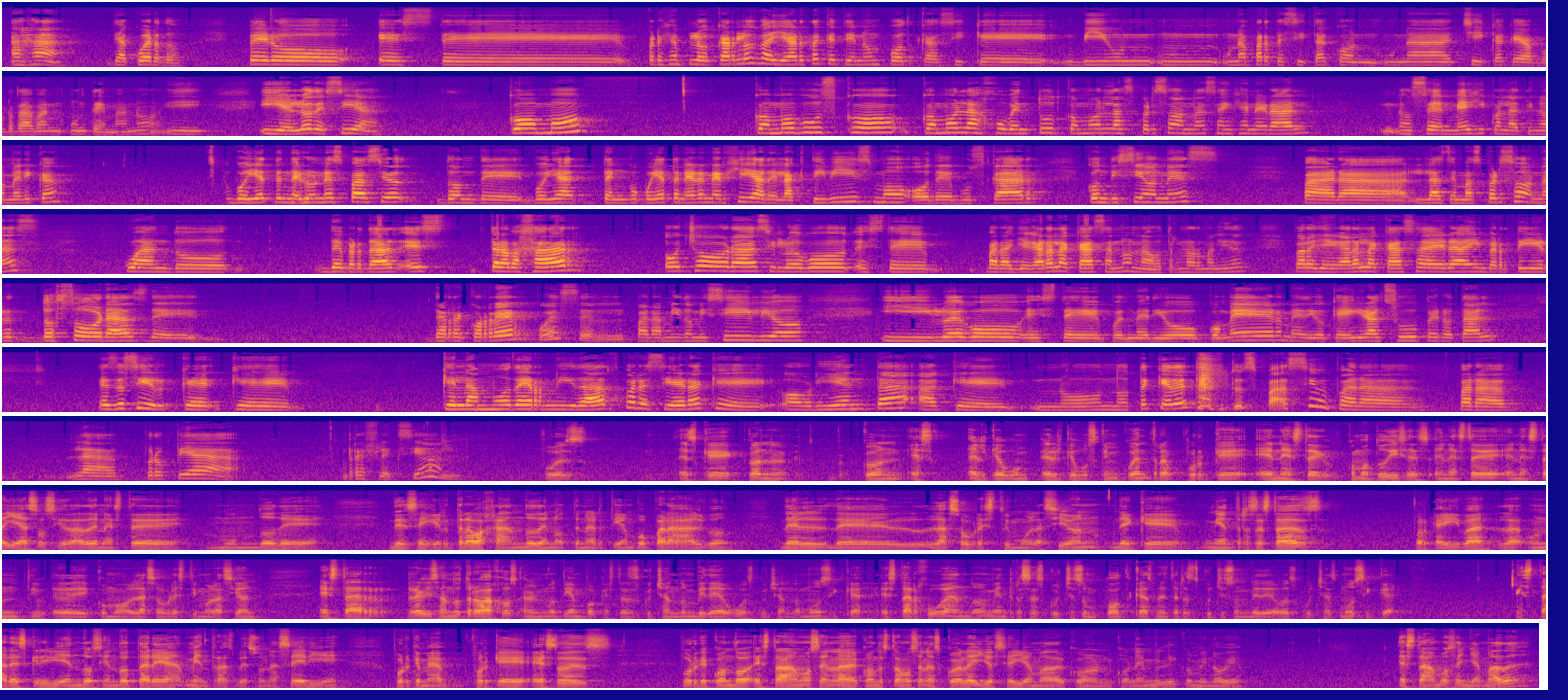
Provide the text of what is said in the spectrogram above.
ajá, de acuerdo. Pero, este, por ejemplo, Carlos Vallarta que tiene un podcast y que vi una partecita con una chica que abordaban un tema, ¿no? Y, y él lo decía, ¿cómo, cómo busco, cómo la juventud, cómo las personas en general, no sé, en México, en Latinoamérica, voy a tener un espacio donde voy a, tengo, voy a tener energía del activismo o de buscar condiciones para las demás personas cuando de verdad es trabajar ocho horas y luego este para llegar a la casa, ¿no? La otra normalidad, para llegar a la casa era invertir dos horas de, de recorrer, pues, el, para mi domicilio y luego, este, pues, medio comer, medio que ir al súper o tal. Es decir, que, que que la modernidad pareciera que orienta a que no, no te quede tanto espacio para, para la propia reflexión. Pues es que con, con el que el que busca encuentra, porque en este, como tú dices, en este, en esta ya sociedad, en este mundo de, de seguir trabajando, de no tener tiempo para algo, de la sobreestimulación, de que mientras estás, porque ahí va un, eh, como la sobreestimulación, estar revisando trabajos al mismo tiempo que estás escuchando un video o escuchando música, estar jugando mientras escuchas un podcast, mientras escuchas un video o escuchas música, estar escribiendo, haciendo tarea mientras ves una serie, porque, me, porque eso es... Porque cuando estábamos en la, cuando estábamos en la escuela y yo hacía llamada con, con Emily, con mi novia, estábamos en llamada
